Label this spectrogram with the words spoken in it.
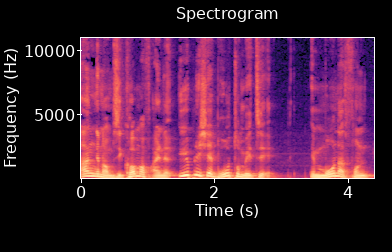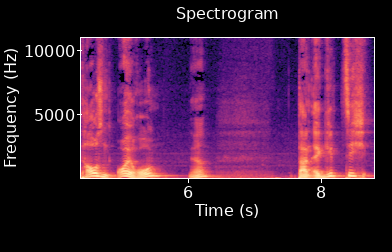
Angenommen, Sie kommen auf eine übliche Bruttomiete im Monat von 1000 Euro, ja, dann ergibt sich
